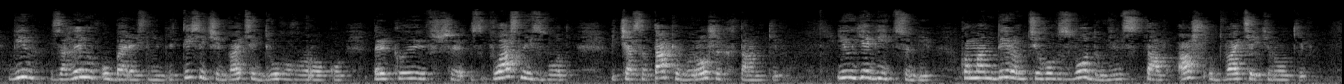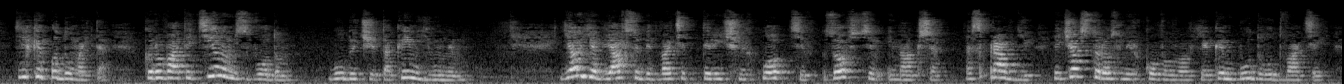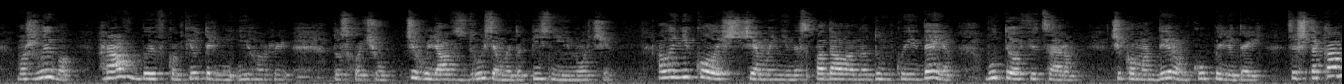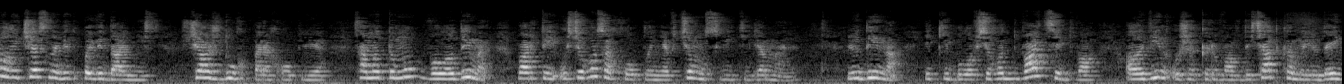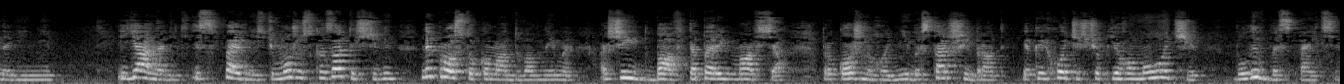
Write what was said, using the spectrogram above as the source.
Він загинув у березні 2022 року, перекливши власний звод під час атаки ворожих танків. І уявіть собі, командиром цього взводу він став аж у 20 років. Тільки подумайте, керувати цілим взводом, будучи таким юним. Я уявляв собі 20-річних хлопців зовсім інакше. Насправді, я часто розмірковував, яким буду у 20. Можливо, грав би в комп'ютерні ігри до схочу, чи гуляв з друзями до пізньої ночі. Але ніколи ще мені не спадала на думку ідея бути офіцером чи командиром купи людей. Це ж така величезна відповідальність, що аж дух перехоплює. Саме тому Володимир вартий усього захоплення в цьому світі для мене. Людина, якій було всього 22, але він уже керував десятками людей на війні. І я навіть із певністю можу сказати, що він не просто командував ними, а ще й дбав та переймався про кожного, ніби старший брат, який хоче, щоб його молодші були в безпеці.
